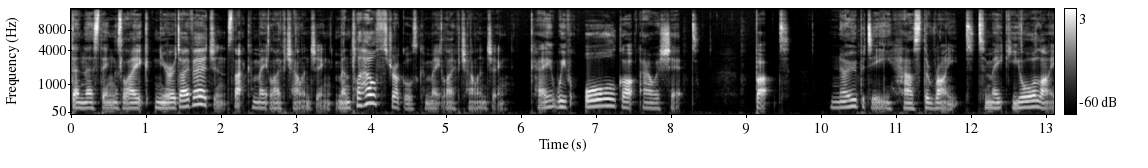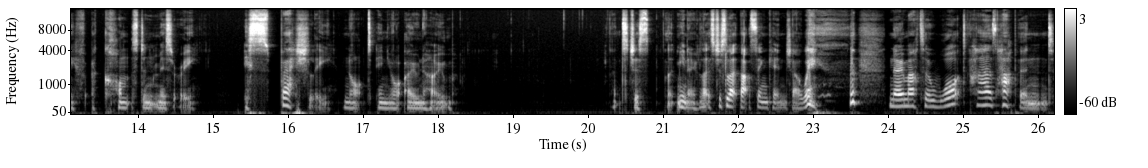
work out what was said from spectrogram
Then there's things like neurodivergence that can make life challenging. Mental health struggles can make life challenging. Okay, we've all got our shit, but nobody has the right to make your life a constant misery, especially not in your own home. Let's just, you know, let's just let that sink in, shall we? no matter what has happened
